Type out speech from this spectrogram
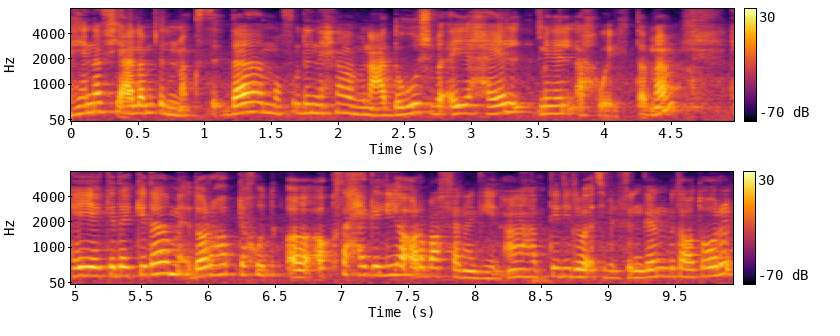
هنا في علامة المكس ده المفروض إن إحنا ما بنعدهوش بأي حال من الأحوال تمام؟ هي كده كده مقدارها بتاخد آه، أقصى حاجة ليها أربع فناجين. أنا هبتدي دلوقتي بالفنجان بتاع طارق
